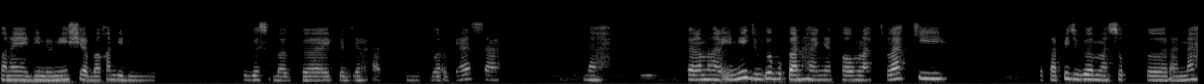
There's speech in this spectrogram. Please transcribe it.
karena di Indonesia bahkan di dunia juga sebagai kejahatan luar biasa. Nah, dalam hal ini juga bukan hanya kaum laki-laki, tetapi juga masuk ke ranah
